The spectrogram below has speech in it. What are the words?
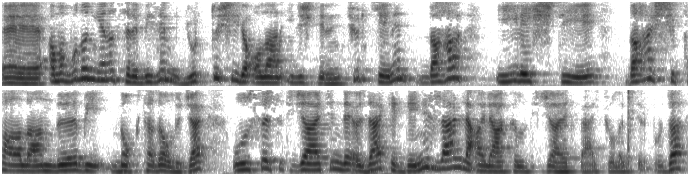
Ee, ama bunun yanı sıra bizim yurt dışı ile olan ilişkilerin Türkiye'nin daha iyileştiği, daha şifalandığı bir noktada olacak. Uluslararası ticaretin de özellikle denizlerle alakalı ticaret belki olabilir burada.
